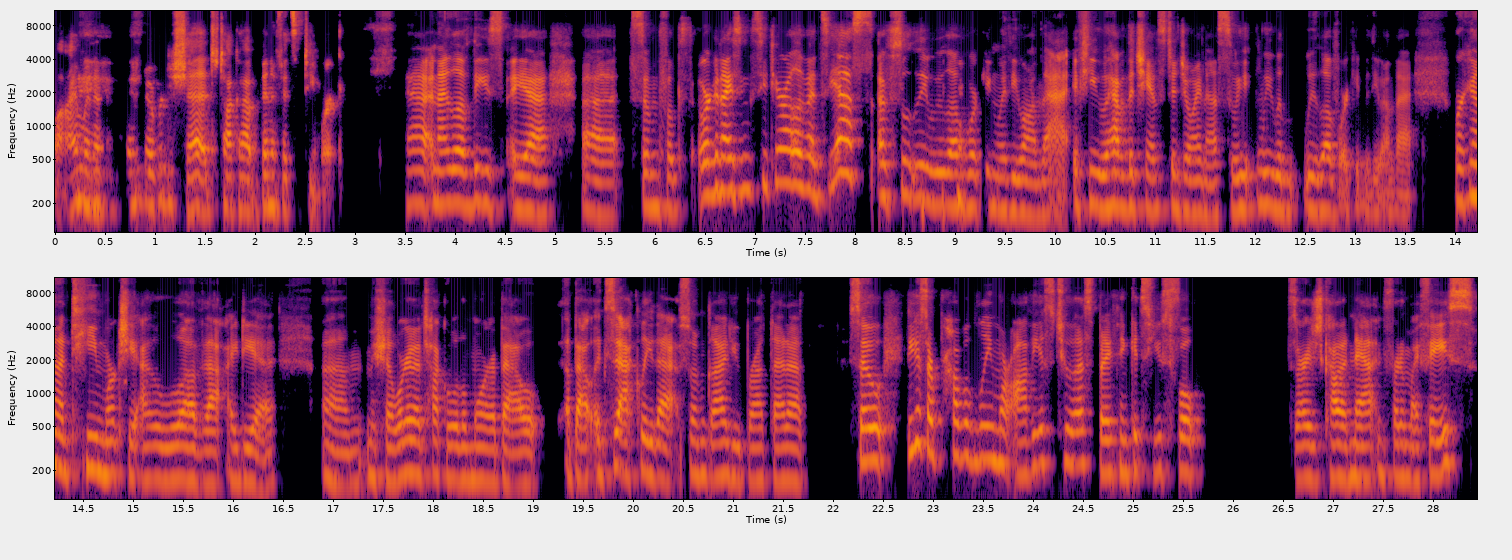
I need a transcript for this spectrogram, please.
Well, I'm going to hand it over to Shed to talk about benefits of teamwork. Yeah, and I love these. Yeah, uh, some folks organizing CTRL events. Yes, absolutely. We love working with you on that. If you have the chance to join us, we we would we love working with you on that. Working on a team worksheet. I love that idea, um, Michelle. We're going to talk a little more about about exactly that. So I'm glad you brought that up. So these are probably more obvious to us, but I think it's useful. Sorry, I just caught a gnat in front of my face.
